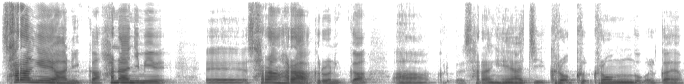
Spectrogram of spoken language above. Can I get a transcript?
사랑해야 하니까 하나님이 에, 사랑하라. 그러니까 아 사랑해야지. 그런 그, 그런 걸까요?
